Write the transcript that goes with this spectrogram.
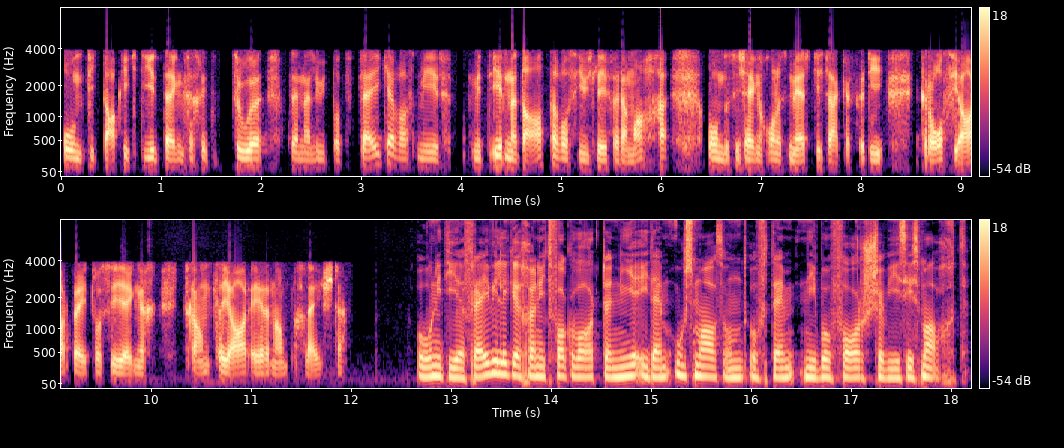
Und die Tagung dient eigentlich dazu, den Leuten zu zeigen, was wir mit ihren Daten, die sie uns liefern, machen. Und es ist eigentlich auch ein Merci sagen für die grosse Arbeit, die sie eigentlich das ganze Jahr ehrenamtlich leisten. Ohne die Freiwilligen können die Vogelwarte nie in dem Ausmaß und auf dem Niveau forschen, wie sie es macht.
